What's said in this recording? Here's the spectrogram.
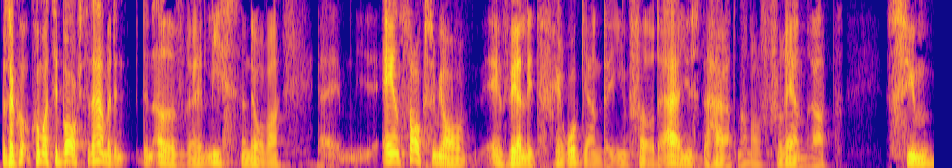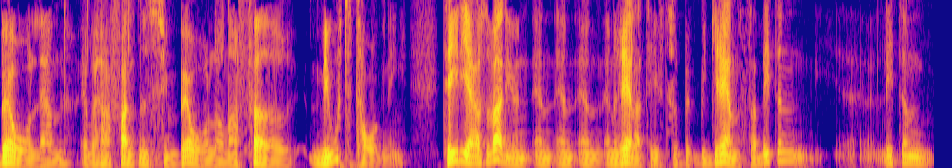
Jag ska komma tillbaka till det här med den, den övre listen då. Va? Eh, en sak som jag är väldigt frågande inför det är just det här att man har förändrat symbolen, eller i det här fallet nu symbolerna för mottagning. Tidigare så var det ju en, en, en, en relativt så begränsad liten, eh, liten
